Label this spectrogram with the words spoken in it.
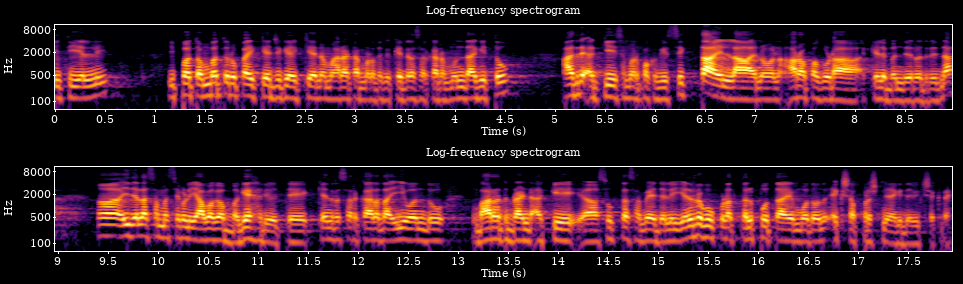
ರೀತಿಯಲ್ಲಿ ಇಪ್ಪತ್ತೊಂಬತ್ತು ರೂಪಾಯಿ ಕೆ ಜಿಗೆ ಅಕ್ಕಿಯನ್ನು ಮಾರಾಟ ಮಾಡೋದಕ್ಕೆ ಕೇಂದ್ರ ಸರ್ಕಾರ ಮುಂದಾಗಿತ್ತು. ಆದರೆ ಅಕ್ಕಿ ಸಮರ್ಪಕವಾಗಿ ಸಿಗ್ತಾ ಇಲ್ಲ ಅನ್ನೋ ಆರೋಪ ಕೂಡ ಕೇಳಿ ಬಂದಿರೋದ್ರಿಂದ ಇದೆಲ್ಲ ಸಮಸ್ಯೆಗಳು ಯಾವಾಗ ಬಗೆಹರಿಯುತ್ತೆ? ಕೇಂದ್ರ ಸರ್ಕಾರದ ಈ ಒಂದು ಭಾರತ್ ಬ್ರ್ಯಾಂಡ್ ಅಕ್ಕಿ ಸೂಕ್ತ ಸಮಯದಲ್ಲಿ ಎಲ್ರಿಗೂ ಕೂಡ ತಲುಪುತ್ತಾ ಎಂಬುದೊಂದು ಯಕ್ಷ ಪ್ರಶ್ನೆಯಾಗಿದೆ ವೀಕ್ಷಕರೇ.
